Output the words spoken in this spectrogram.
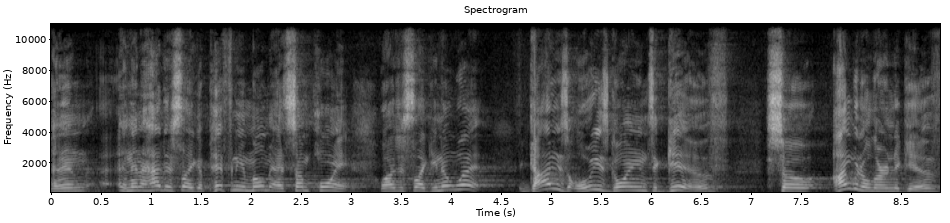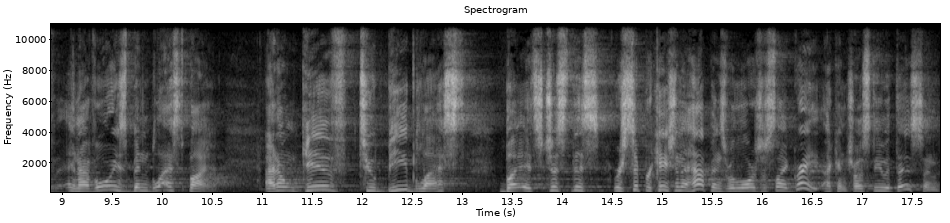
And then, and then I had this like epiphany moment at some point where I was just like, you know what? God is always going to give, so I'm going to learn to give, and I've always been blessed by it. I don't give to be blessed, but it's just this reciprocation that happens where the Lord's just like, great, I can trust you with this, and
